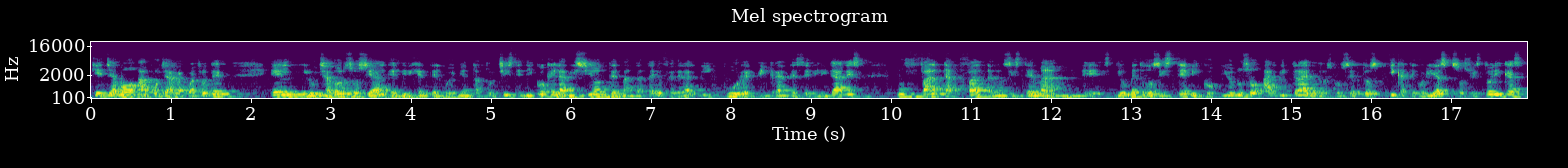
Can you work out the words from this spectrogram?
quien llamó a apoyar la 4T. El luchador social, el dirigente del movimiento antorchista, indicó que la visión del mandatario federal incurre en grandes debilidades, un falta, falta de un sistema, eh, de un método sistémico y un uso arbitrario de los conceptos y categorías sociohistóricas,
